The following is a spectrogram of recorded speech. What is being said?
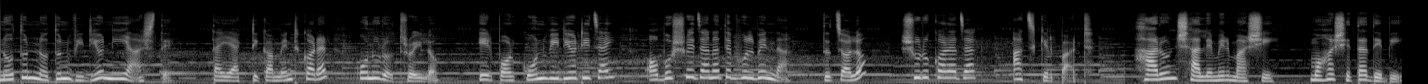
নতুন নতুন ভিডিও নিয়ে আসতে। তাই একটি কমেন্ট করার অনুরোধ রইল। এরপর কোন ভিডিওটি চাই অবশ্যই জানাতে ভুলবেন না। তো চলো, শুরু করা যাক আজকের পাঠ। হারুন সালেমের মাসি, মহাশ্বেতা দেবী।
